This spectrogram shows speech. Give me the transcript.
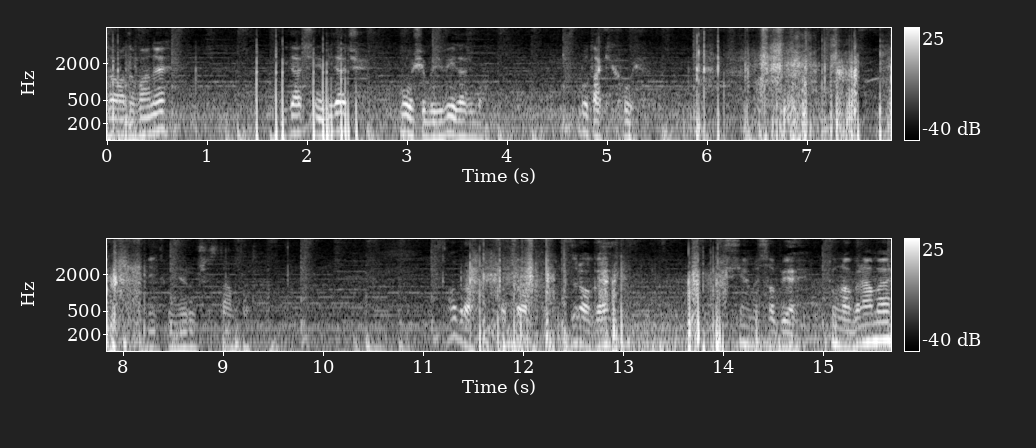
Zamontowany. Widać, nie widać? Musi być widać, bo, bo taki chuj. Nic mu nie ruszy stamtąd. Dobra, to co? Drogę. Ciśniemy sobie tu na bramę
